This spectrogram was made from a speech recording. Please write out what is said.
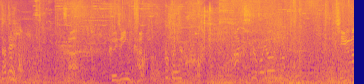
炎の盾さあ婦人か？ここよ。拍手ご用意を。注目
